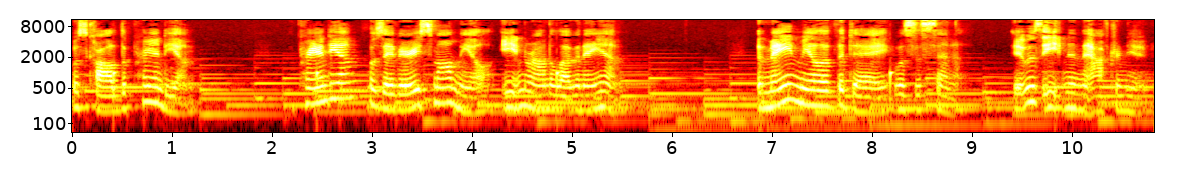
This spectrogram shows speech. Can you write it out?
was called the prandium. The prandium was a very small meal eaten around 11 a.m. The main meal of the day was the cena. It was eaten in the afternoon.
